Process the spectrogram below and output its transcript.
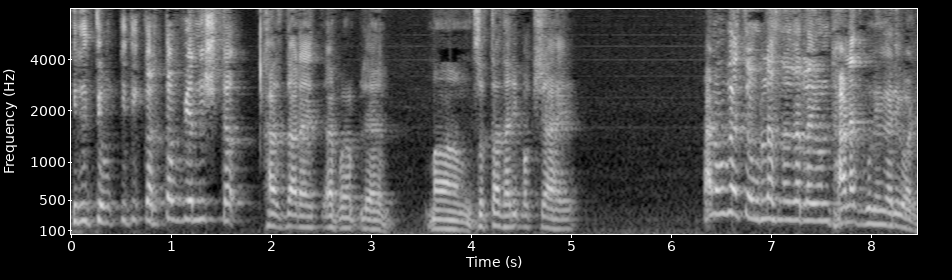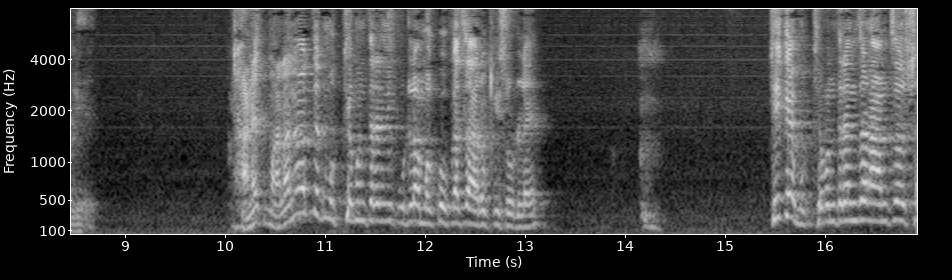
किती किती कर्तव्यनिष्ठ खासदार आहेत आपल्या सत्ताधारी पक्ष आहे. आणि उगाच त्या उल्हासनगरला येऊन ठाण्यात गुन्हेगारी वाढली आहे. ठाण्यात मला नाही वाटत मुख्यमंत्र्यांनी कुठला मकोकाचा आरोपी सोडलाय. ठीक आहे मुख्यमंत्र्यांचं ना आमचं श-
